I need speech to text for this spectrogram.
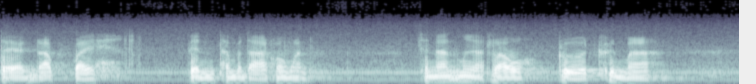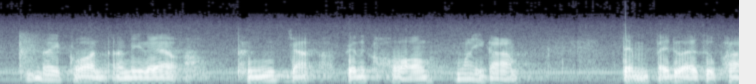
แตกดับไป เป็นธรรมดาของมัน ฉะนั้นเมื่อเราเกิดขึ้นมา ได้ก้อนอันนี้แล้ว ถึงจะเป็นของไม่งาม เต็มไปด้วยสุภะ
